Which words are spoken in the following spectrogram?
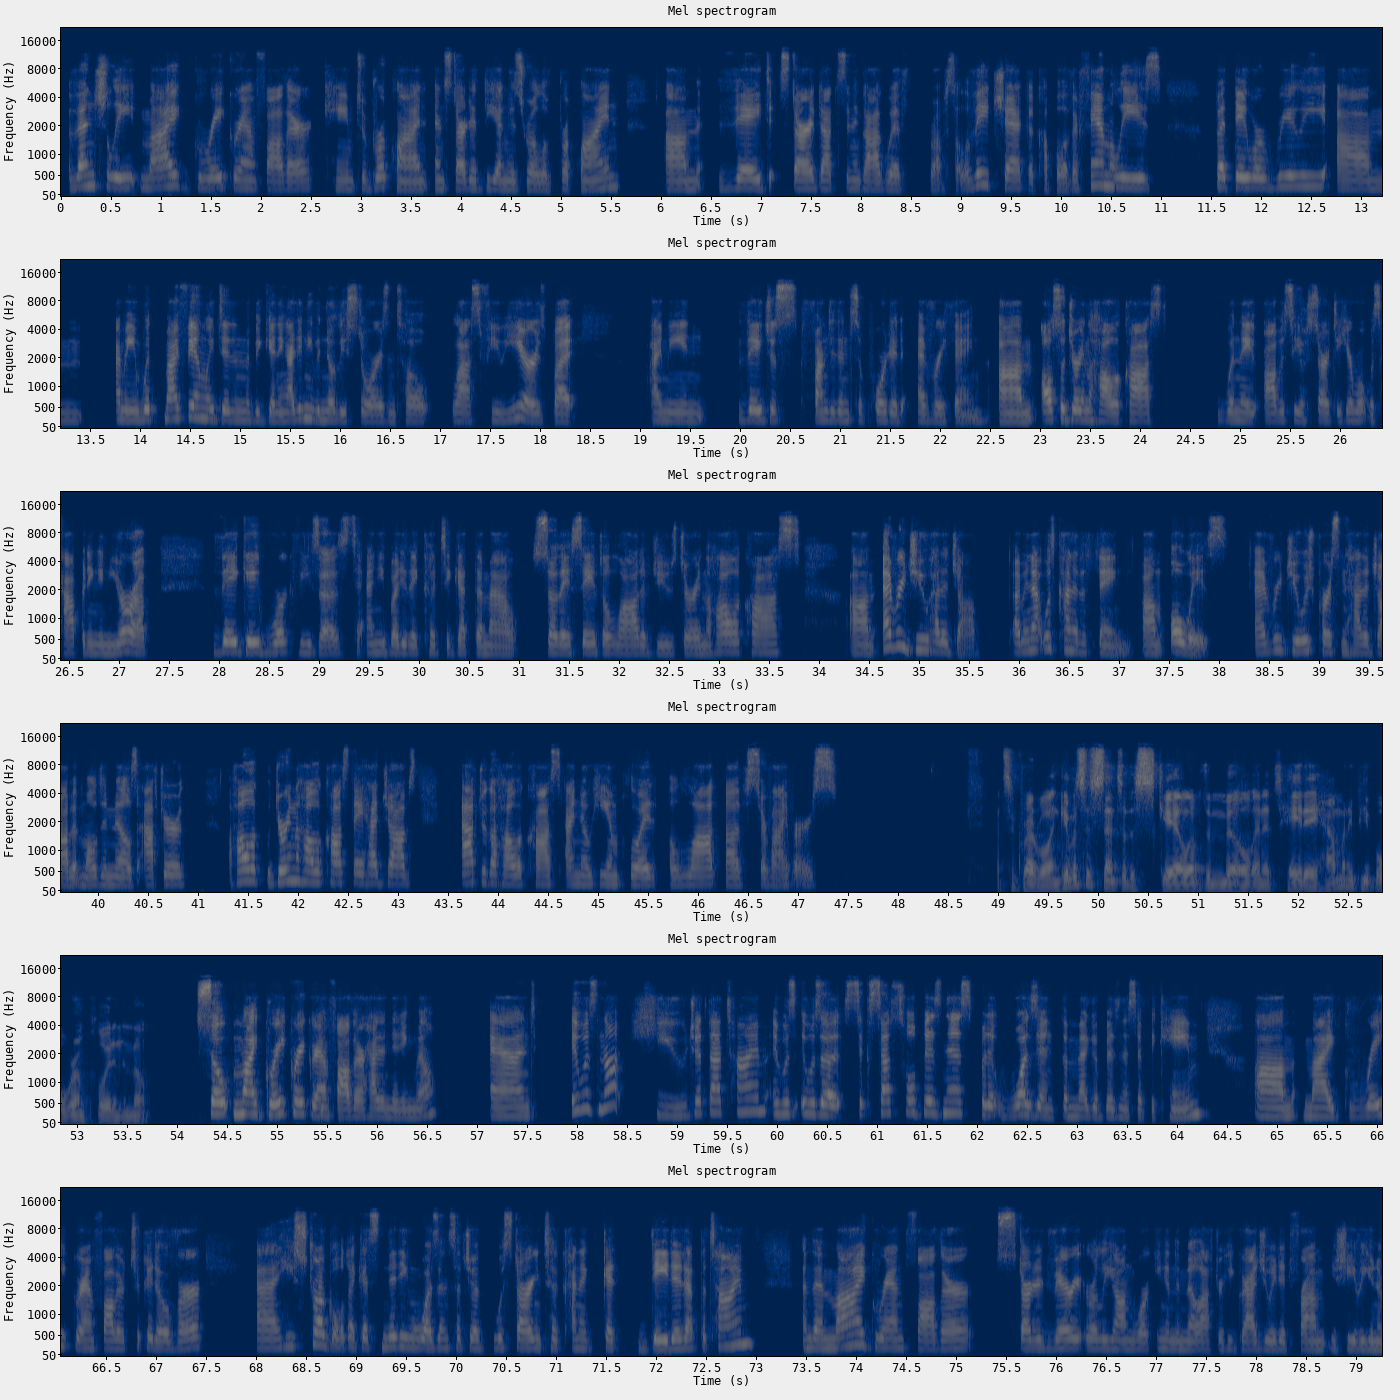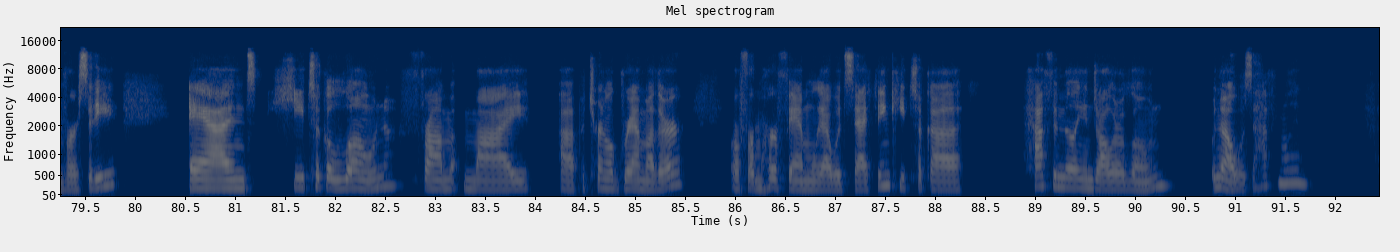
Eventually, my great grandfather came to Brookline and started the Young Israel of Brookline. Um, they started that synagogue with Rav Soloveitchik, a couple other families, but they were really, um, I mean, what my family did in the beginning, I didn't even know these stories until last few years, but I mean, they just funded and supported everything. Um, also during the Holocaust, when they obviously started to hear what was happening in Europe, they gave work visas to anybody they could to get them out. So they saved a lot of Jews during the Holocaust. Um, every Jew had a job. I mean, that was kind of the thing. Um, always, every Jewish person had a job at Malden Mills. After Holo- during the Holocaust, they had jobs. After the Holocaust, I know he employed a lot of survivors. That's incredible. And give us a sense of the scale of the mill in its heyday. How many people were employed in the mill? So, my great great grandfather had a knitting mill, and it was not huge at that time. It was it was a successful business, but it wasn't the mega business it became. Um, my great grandfather took it over, and he struggled. I guess knitting wasn't such a was starting to kind of get dated at the time, and then my grandfather started very early on working in the mill after he graduated from Yeshiva University. And he took a loan from my uh, paternal grandmother or from her family, I would say. I think he took a half a million dollar loan. No, was it half a million?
